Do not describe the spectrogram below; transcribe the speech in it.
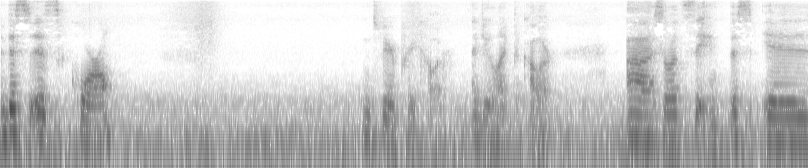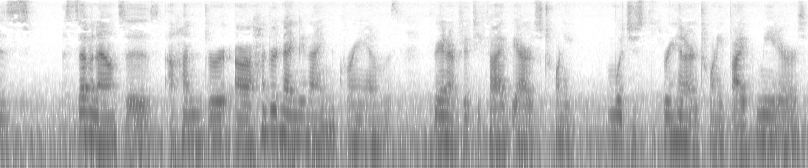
this is coral. It's very pretty color. I do like the color. Uh, so let's see. This is seven ounces, 100 or 199 grams, 355 yards, 20, which is 325 meters.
